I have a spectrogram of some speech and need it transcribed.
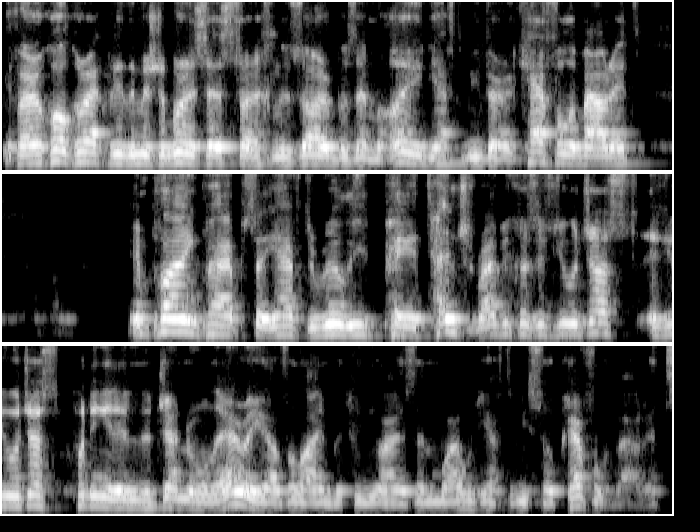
if I recall correctly, the Mishnah Berurah says you have to be very careful about it implying perhaps that you have to really pay attention, right? Because if you were just if you were just putting it in the general area of a line between your eyes, then why would you have to be so careful about it,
